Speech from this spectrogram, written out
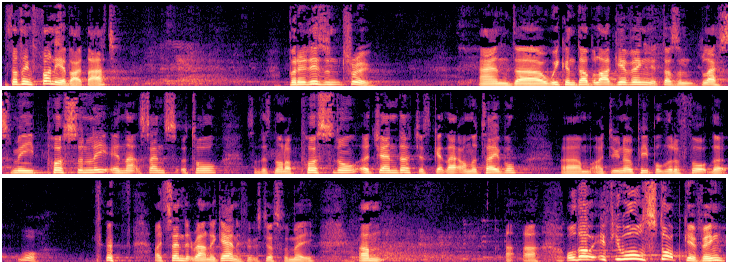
There's nothing funny about that. But it isn't true and uh, we can double our giving. It doesn't bless me personally in that sense at all. So there's not a personal agenda. Just get that on the table. Um, I do know people that have thought that, whoa, I'd send it round again if it was just for me. Um, uh, uh, although if you all stop giving,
